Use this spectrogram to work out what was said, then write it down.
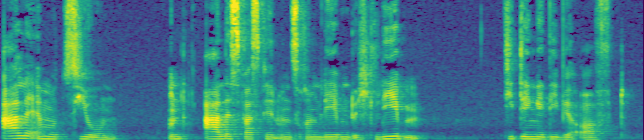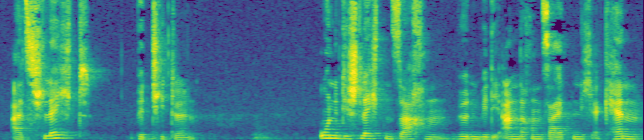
alle Emotionen und alles, was wir in unserem Leben durchleben, die Dinge, die wir oft als schlecht betiteln, ohne die schlechten Sachen würden wir die anderen Seiten nicht erkennen.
